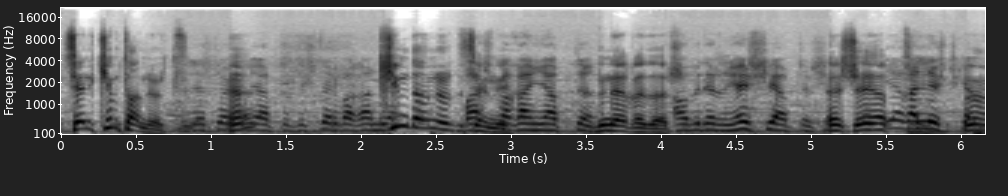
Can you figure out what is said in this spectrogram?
Seni kim tanırdı? Milletvekili He? yaptı, Dışişleri Bakanı Kim yaptı, tanırdı seni? Başbakan yaptı. Ne kadar? Abi dedim her şey yaptı. Her şey Niye yaptı. kalleşlik Ha.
